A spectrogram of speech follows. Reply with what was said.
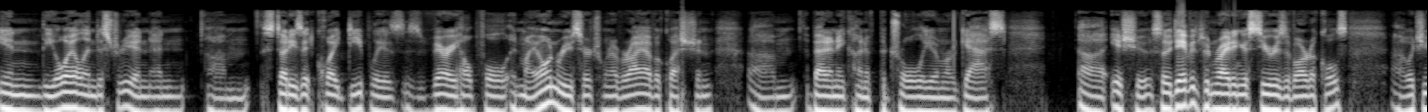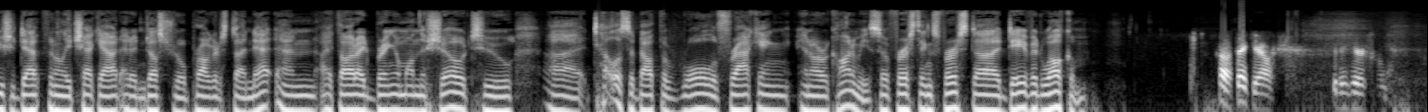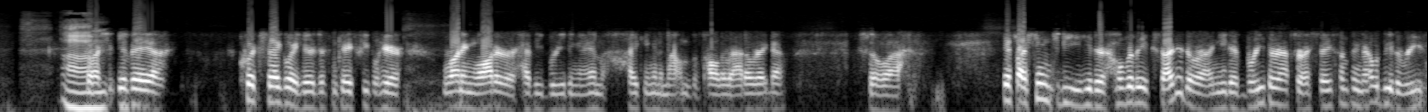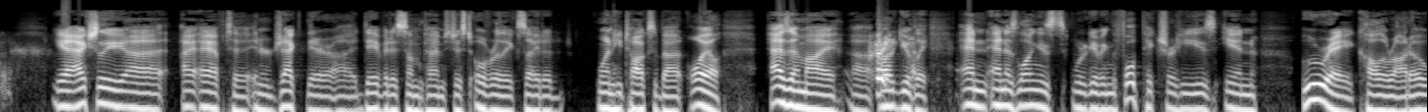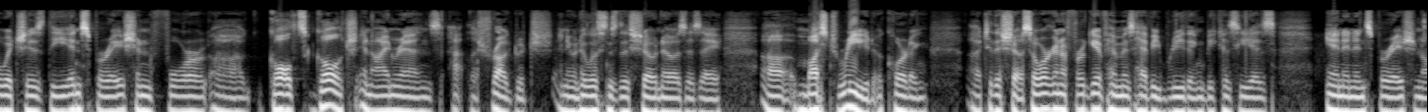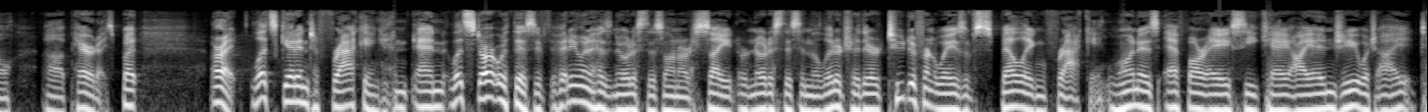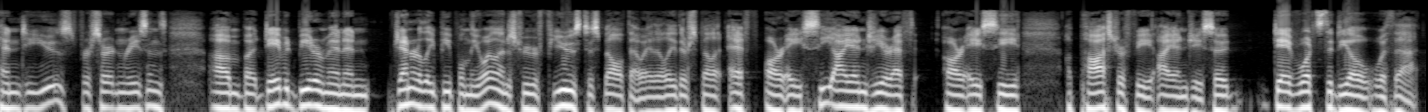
in the oil industry and, and um, studies it quite deeply is, is very helpful in my own research whenever I have a question um, about any kind of petroleum or gas uh, issue. So David's been writing a series of articles, uh, which you should definitely check out at industrialprogress.net. And I thought I'd bring him on the show to uh, tell us about the role of fracking in our economy. So first things first, uh, David, welcome. Oh, thank you, Alex. Good to hear from you. Um, so I should give a, uh, quick segue here, just in case people hear running water or heavy breathing. I am hiking in the mountains of Colorado right now, so uh, if I seem to be either overly excited or I need a breather after I say something, that would be the reason. Yeah, actually, uh, I, I, have to interject there. Uh, David is sometimes just overly excited when he talks about oil, as am I, uh, arguably. and and as long as we're giving the full picture, he's in Ouray, Colorado, which is the inspiration for uh, Galt's Gulch in Ayn Rand's Atlas Shrugged, which anyone who listens to this show knows is a uh, must read according uh, to the show. So we're going to forgive him his heavy breathing because he is in an inspirational uh, paradise. But all right, let's get into fracking. And, and let's start with this. If, if anyone has noticed this on our site or noticed this in the literature, there are two different ways of spelling fracking. One is F R A C K I N G, which I tend to use for certain reasons. Um, but David Biederman and generally people in the oil industry refuse to spell it that way. They'll either spell it F R A C I N G or F R A C apostrophe I N G. So, Dave, what's the deal with that?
